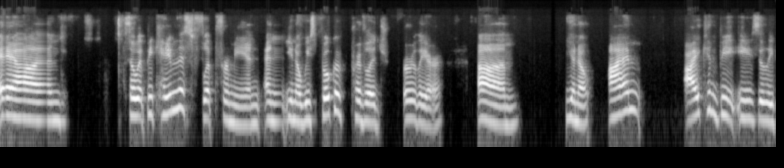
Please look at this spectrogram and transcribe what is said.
And so it became this flip for me. And, and, you know, we spoke of privilege earlier. Um, you know, I'm, I can be easily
